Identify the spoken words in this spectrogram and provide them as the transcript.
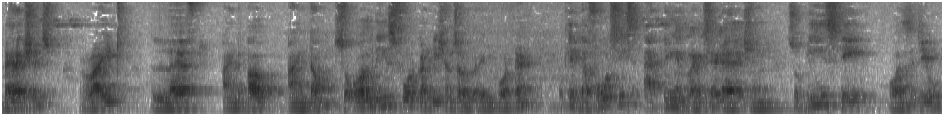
directions. Right left and up and down. So all these four conditions are very important. Okay? The force is acting in right side direction. So please take positive.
